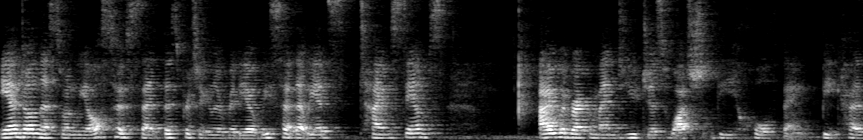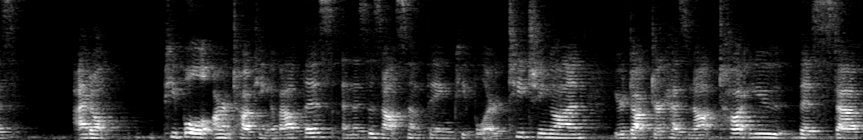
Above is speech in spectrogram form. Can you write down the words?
And on this one, we also said this particular video, we said that we had timestamps. I would recommend you just watch the whole thing because I don't, people aren't talking about this, and this is not something people are teaching on. Your doctor has not taught you this stuff.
